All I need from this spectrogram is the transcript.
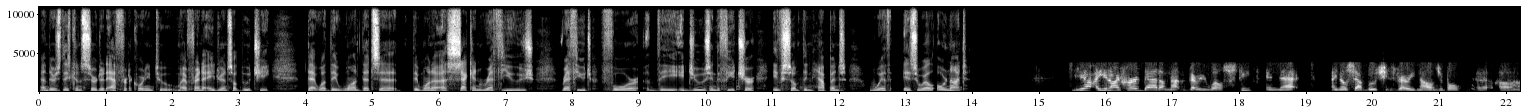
And there's this concerted effort, according to my friend Adrian Salbuchi, that what they want that's a they want a, a, second refuge refuge for the Jews in the future if something happens with Israel or not. Yeah, you know I've heard that. I'm not very well steeped in that. I know Salbuchi is very knowledgeable, uh, uh,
